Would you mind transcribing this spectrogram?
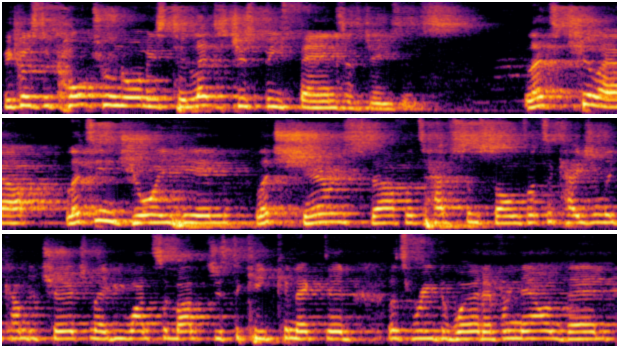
Because the cultural norm is to let's just be fans of Jesus. Let's chill out. Let's enjoy him. Let's share his stuff. Let's have some songs. Let's occasionally come to church maybe once a month just to keep connected. Let's read the word every now and then.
